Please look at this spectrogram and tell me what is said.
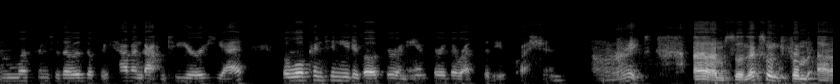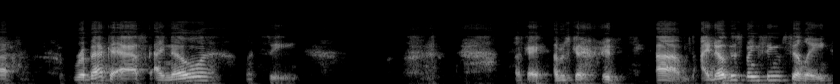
and listen to those if we haven't gotten to yours yet. But we'll continue to go through and answer the rest of these questions. All right. Um, so the next one from uh, Rebecca asked, I know, let's see. Okay, I'm just going to, um, I know this may seem silly,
